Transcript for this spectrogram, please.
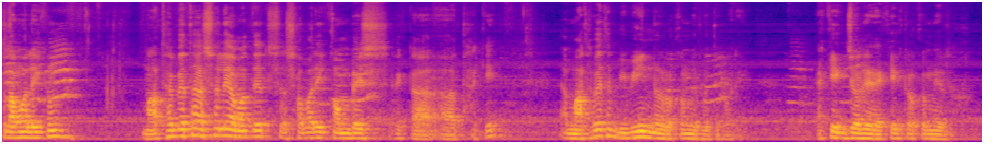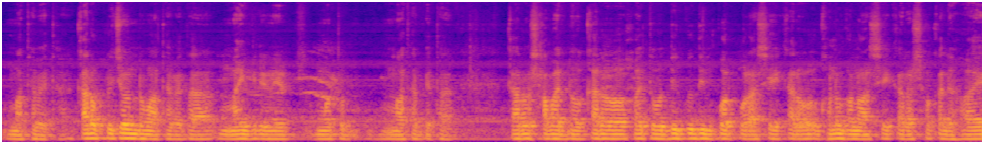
আসসালামু আলাইকুম। মাথা ব্যথা আসলে আমাদের সবারই কম বেশ একটা থাকে। মাথা ব্যথা বিভিন্ন রকমের হতে পারে। এক এক জনের এক এক রকমের মাথা ব্যথা। কারও প্রচণ্ড মাথা ব্যথা, মাইগ্রেনের মতো মাথা ব্যথা। কারও সামান্য, কারও হয়তো দীর্ঘদিন পর পর আসে, কারও ঘন ঘন আসে, কারও সকালে হয়,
